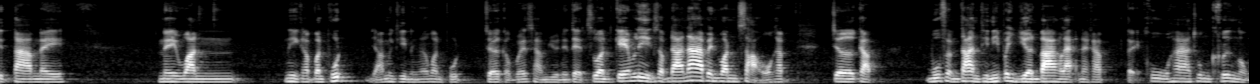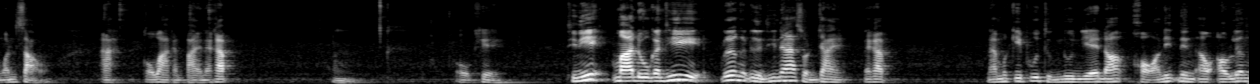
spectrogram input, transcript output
ติดตามในในวันนี่ครับวันพุธย้ำอีกทีหนึ่งนะวันพุธเจอกับเวสต์แฮมยูไนเต็ดส่วนเกมลีกสัปดาห์หน้าเป็นวันเสาร์ครับ เจอกับบูฟแฟมตันทีนี้ไปเยือนบ้างแล้วนะครับแต่คู่5้าทุ่มครึ่งของวันเสาร์อะก็ว่ากันไปนะครับโอเค ทีนี้มาดูกันที่เรื่องอื่นๆที่น่าสนใจนะครับ นะเมื่อกี้พูดถึงนูนเยสเนาะขอนิดนึงเอาเอาเรื่อง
